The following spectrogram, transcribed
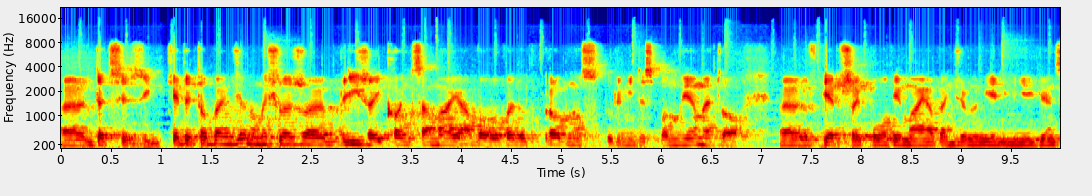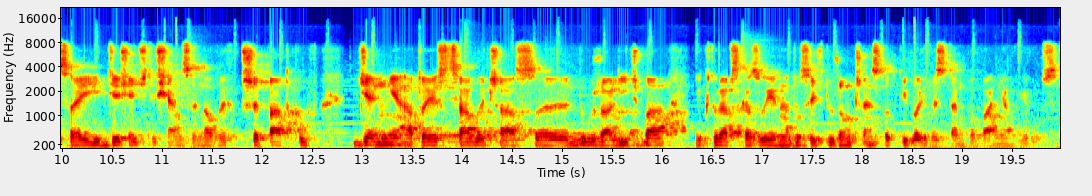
e, decyzji. Kiedy to będzie? No myślę, że bliżej końca maja, bo według prognoz, którymi dysponujemy, to e, w pierwszej połowie maja będziemy mieli mniej więcej 10 tysięcy nowych przypadków dziennie, a to jest cały czas e, duża liczba, która wskazuje na dosyć dużą częstotliwość występowania wirusa.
